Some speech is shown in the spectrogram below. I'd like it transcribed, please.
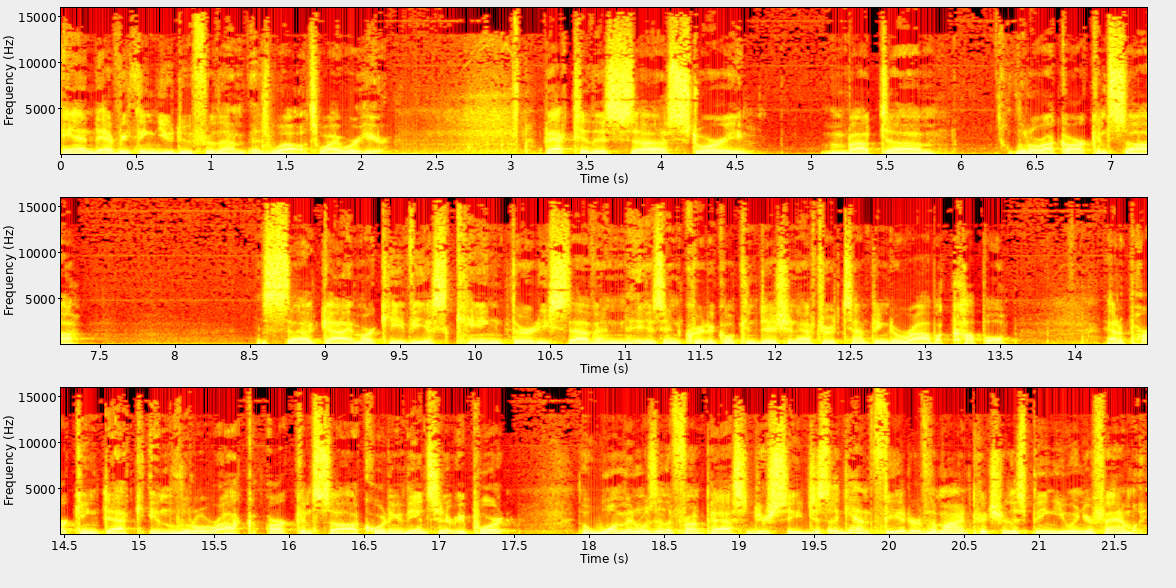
and everything you do for them as well. It's why we're here. Back to this uh, story about um, Little Rock, Arkansas. This uh, guy, Markevius King, 37, is in critical condition after attempting to rob a couple at a parking deck in Little Rock, Arkansas. According to the incident report, the woman was in the front passenger seat. Just again, theater of the mind. Picture this being you and your family.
